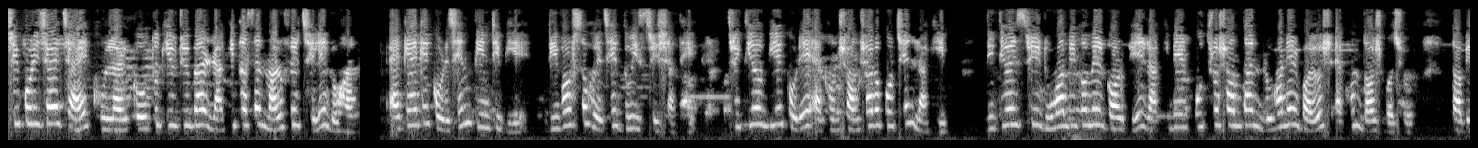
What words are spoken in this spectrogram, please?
পিতৃ পরিচয় চায় খুলনার কৌতুক ইউটিউবার রাকিব হাসান মারুফের ছেলে রোহান। একে একে করেছেন তিনটি বিয়ে। ডিভোর্সও হয়েছে দুই স্ত্রীর সাথে। তৃতীয় বিয়ে করে এখন সংসারও করছেন রাকিব। দ্বিতীয় স্ত্রী রুমা বেগমের গর্ভে রাকিবের পুত্র সন্তান রোহানের বয়স এখন দশ বছর। তবে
